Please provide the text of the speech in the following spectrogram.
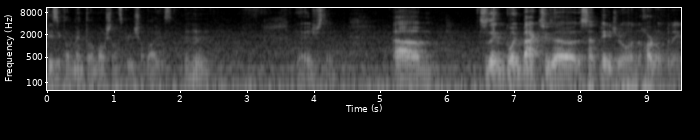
physical, mental, emotional, spiritual bodies. hmm Yeah, interesting. Um, so then going back to the, the San Pedro and the heart opening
